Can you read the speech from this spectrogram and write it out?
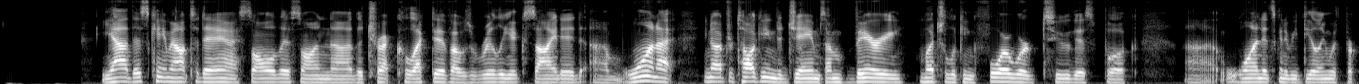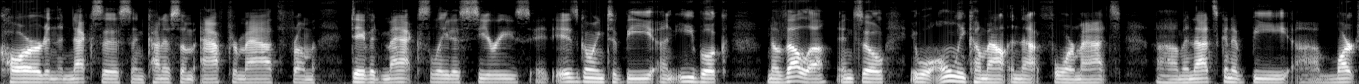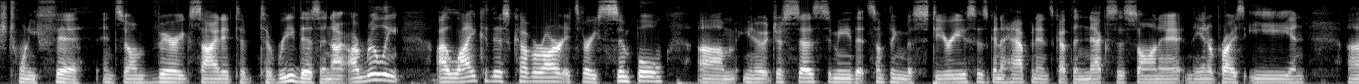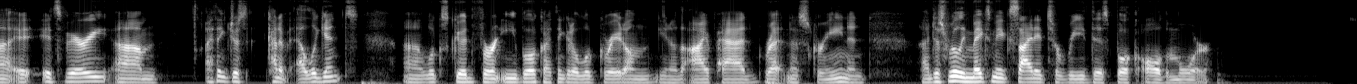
Yeah, this came out today. I saw this on uh, the Trek Collective. I was really excited. Um, one, I you know after talking to James, I'm very much looking forward to this book. Uh, one, it's going to be dealing with Picard and the Nexus and kind of some aftermath from David Mack's latest series. It is going to be an ebook novella, and so it will only come out in that format. Um, and that's going to be uh, March 25th. And so I'm very excited to, to read this. And I, I really I like this cover art. It's very simple. Um, you know, it just says to me that something mysterious is going to happen. And it's got the Nexus on it and the Enterprise E, and uh, it, it's very um, I think just kind of elegant. Uh, looks good for an ebook. I think it'll look great on you know the iPad Retina screen, and uh, just really makes me excited to read this book all the more.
